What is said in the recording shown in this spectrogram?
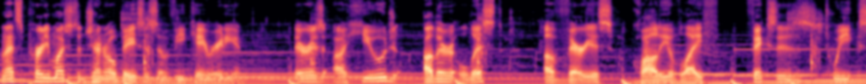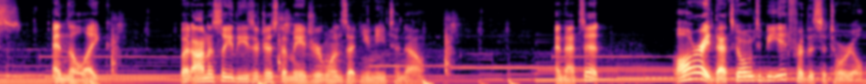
And that's pretty much the general basis of VK Radiant. There is a huge other list of various quality of life fixes, tweaks, and the like. But honestly, these are just the major ones that you need to know. And that's it. Alright, that's going to be it for this tutorial.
